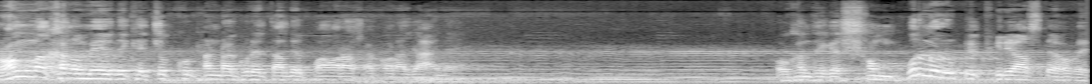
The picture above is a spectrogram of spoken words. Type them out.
রং মাখানো মেয়ে দেখে চক্ষু ঠান্ডা করে তাদের পাওয়ার আশা করা যায় না। ওখান থেকে সম্পূর্ণরূপে ফিরে আসতে হবে।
